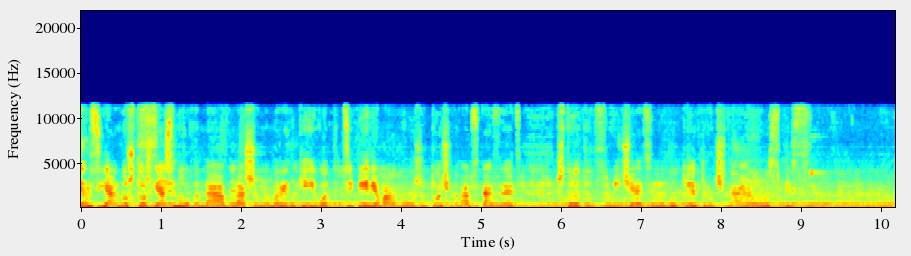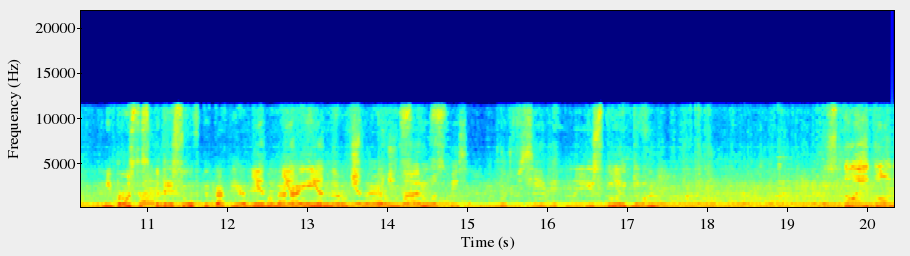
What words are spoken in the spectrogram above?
Друзья, ну что ж, я снова на блошином рынке, и вот теперь я могу уже точно вам сказать, что этот замечательный букет ручная роспись. Не просто с подрисовкой, как я Нет, думала, нет, а нет, именно нет, ручная ручная роспись. роспись. Вот все видны. И стоит Нет, он, Стоит он.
